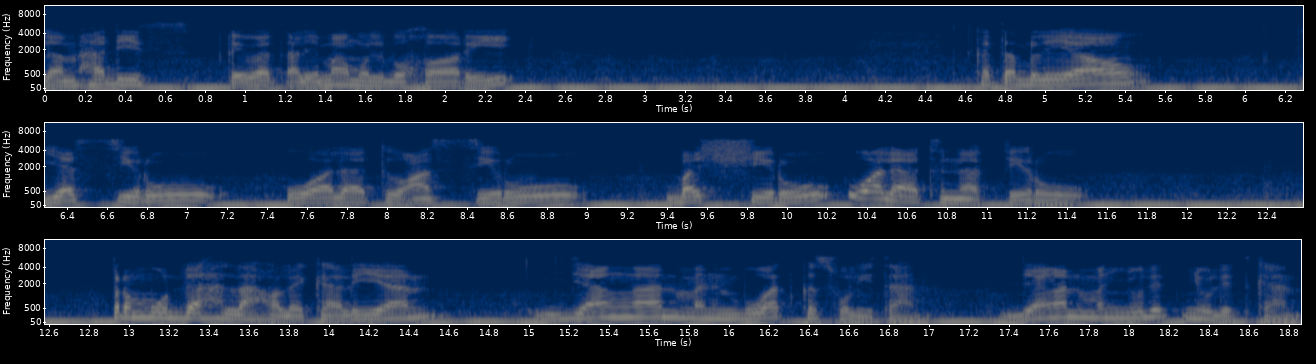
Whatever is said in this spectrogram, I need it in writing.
dalam hadis riwayat al-Imam al-Bukhari kata beliau yassiru wa la tu'assiru basyiru wa la tunaffiru permudahlah oleh kalian jangan membuat kesulitan jangan menyulit-nyulitkan.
